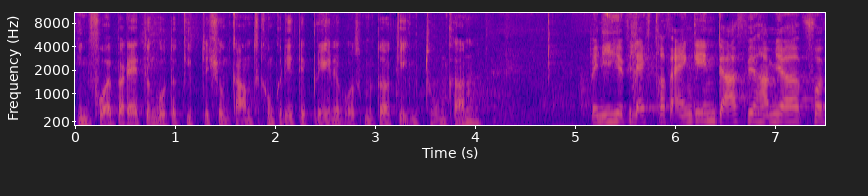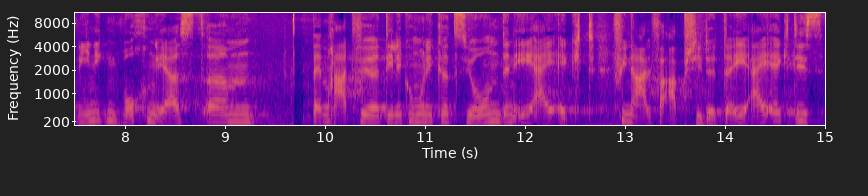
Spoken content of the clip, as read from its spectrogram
in Vorbereitung oder gibt es schon ganz konkrete Pläne, was man dagegen tun kann? Wenn ich hier vielleicht darauf eingehen darf, wir haben ja vor wenigen Wochen erst ähm, beim Rat für Telekommunikation den AI Act final verabschiedet. Der AI Act ist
